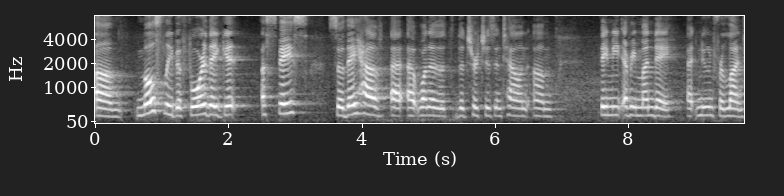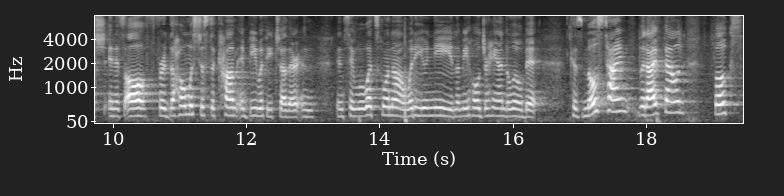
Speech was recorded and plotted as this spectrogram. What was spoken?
um, mostly before they get a space. So they have at, at one of the, the, churches in town. Um, they meet every Monday at noon for lunch, and it's all for the homeless just to come and be with each other and and say, Well, what's going on? What do you need? Let me hold your hand a little bit. Because most time that I've found folks,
